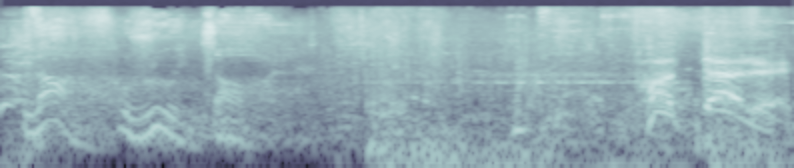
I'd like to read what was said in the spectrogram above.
Love ruins all. Pathetic!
